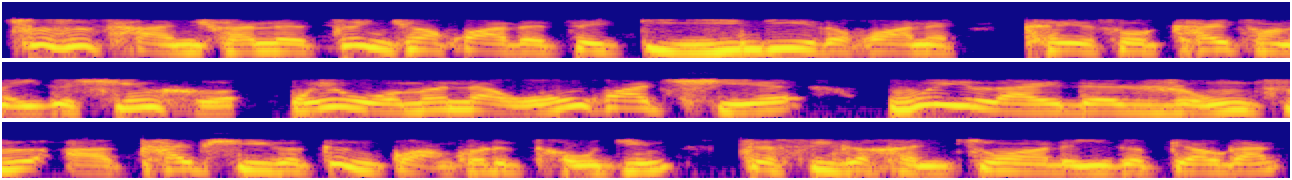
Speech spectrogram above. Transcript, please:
知识产权的证券化的这第一例的话呢，可以说开创了一个先河，为我们的文化企业未来的融资啊开辟一个更广阔的途径，这是一个很重要的一个标杆。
